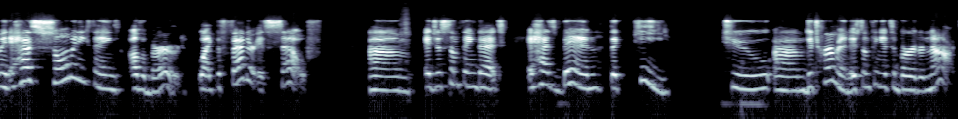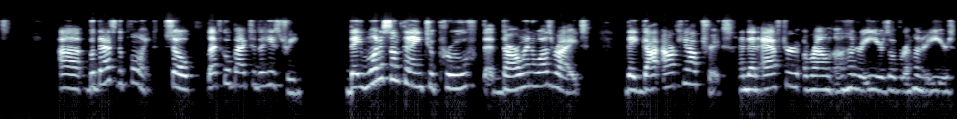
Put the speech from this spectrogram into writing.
I mean, it has so many things of a bird, like the feather itself. Um, it's just something that it has been the key to um, determine if something is a bird or not. Uh, but that's the point. So let's go back to the history. They wanted something to prove that Darwin was right. They got Archaeopteryx, and then after around 100 years, over 100 years,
